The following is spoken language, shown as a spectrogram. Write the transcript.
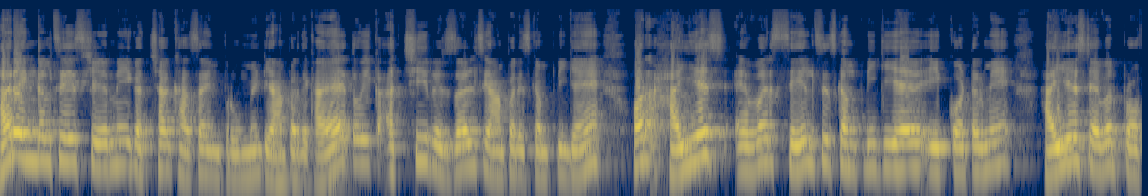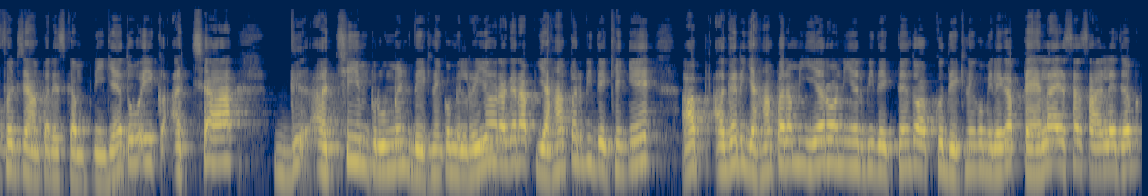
हर एंगल से इस शेयर ने एक अच्छा खासा इंप्रूवमेंट यहाँ पर दिखाया है। तो एक अच्छी रिजल्ट्स यहाँ पर इस कंपनी के हैं। और हाईएस्ट एवर सेल्स इस कंपनी की है एक क्वार्टर में। हाईएस्ट एवर प्रॉफिट्स यहाँ पर इस कंपनी के हैं। तो एक अच्छा अच्छी इंप्रूवमेंट देखने को मिल रही है और अगर आप यहाँ पर भी देखेंगे, आप अगर यहाँ पर हम ईयर ऑन ईयर भी देखते हैं तो आपको देखने को मिलेगा, पहला ऐसा साल है जब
